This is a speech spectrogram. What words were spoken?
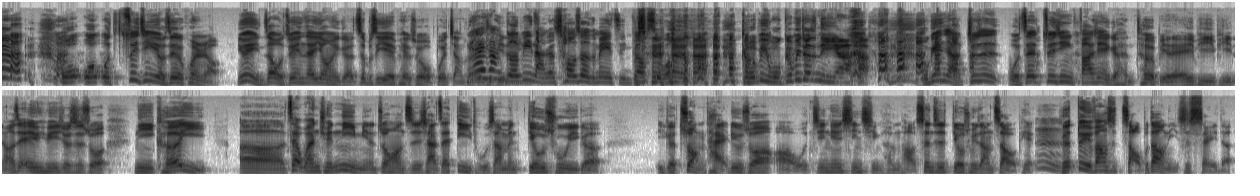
我我我最近也有这个困扰，因为你知道我最近在用一个，这不是叶配，所以我不会讲出来。你爱上隔壁哪个超正的妹子？你告诉我，隔壁我隔壁就是你啊！我跟你讲，就是我在最近发现一个很特别的 APP，然后这 APP 就是说，你可以呃在完全匿名的状况之下，在地图上面丢出一个。一个状态，例如说，哦，我今天心情很好，甚至丢出一张照片，嗯，可是对方是找不到你是谁的，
